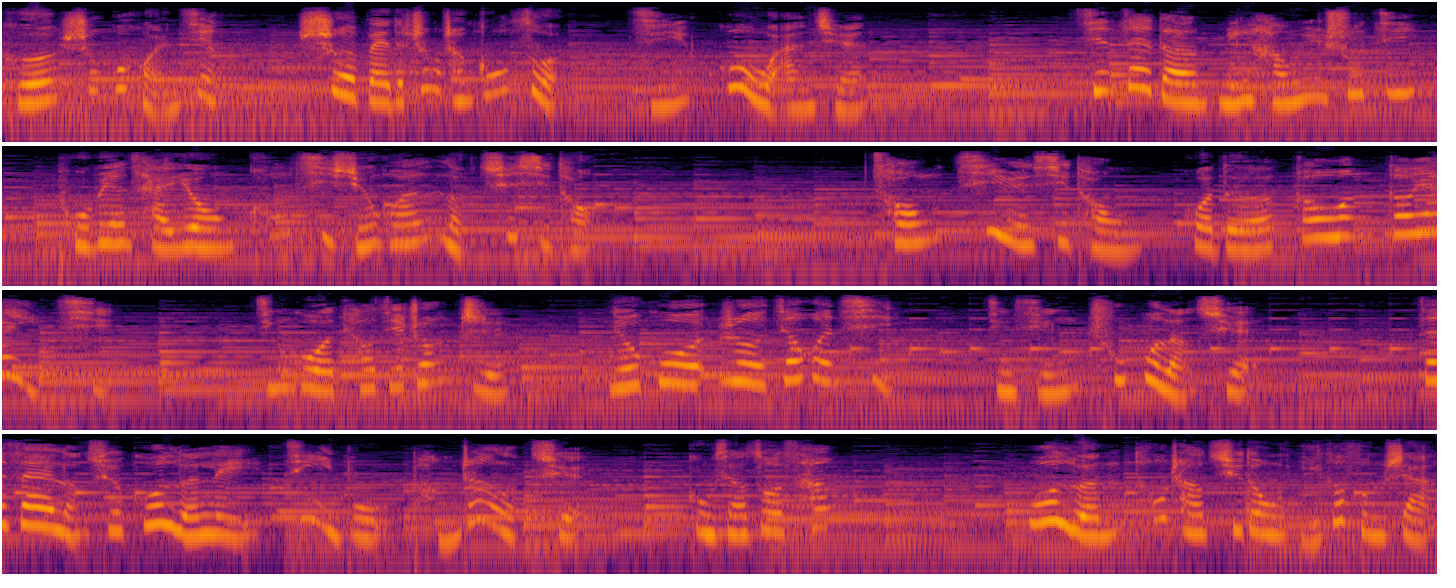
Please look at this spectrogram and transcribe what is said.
和生活环境、设备的正常工作及货物安全。现在的民航运输机普遍采用空气循环冷却系统，从气源系统获得高温高压引气，经过调节装置流过热交换器进行初步冷却，再在冷却涡轮里进一步膨胀冷却，供向座舱。涡轮通常驱动一个风扇，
